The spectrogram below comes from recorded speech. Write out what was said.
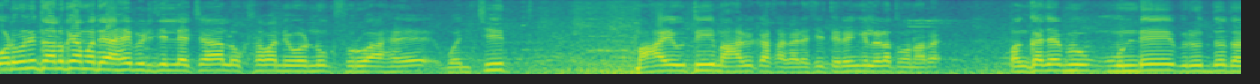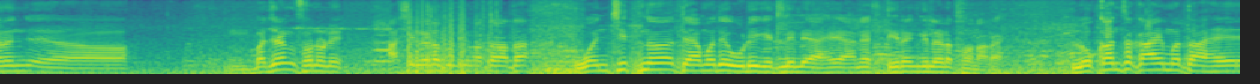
वडवणी तालुक्यामध्ये आहे बीड जिल्ह्याच्या. लोकसभा निवडणूक सुरू आहे. वंचित महायुती महाविकास आघाडीची तिरंगी लढत होणार आहे. पंकजा मुंडे विरुद्ध धनंजय बजरंग सोनवणे अशी लढत होती मात्र आता वंचितनं त्यामध्ये उडी घेतलेली आहे आणि तिरंगी लढत होणार आहे. लोकांचं काय मत आहे?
